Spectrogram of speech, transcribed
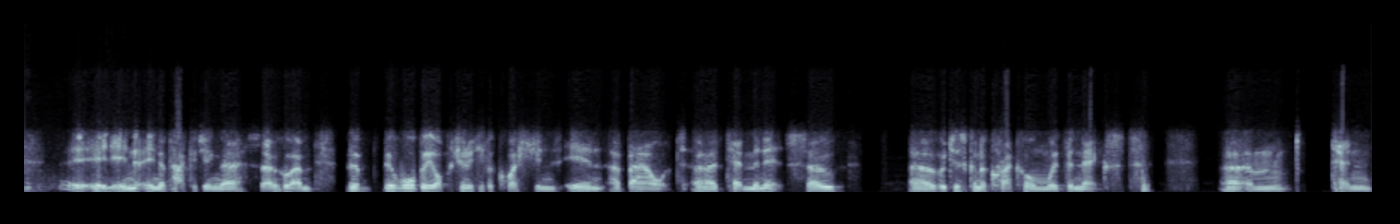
in, in, in the packaging there. So um, there, there, will be opportunity for questions in about uh, 10 minutes. So uh, we're just going to crack on with the next um, 10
